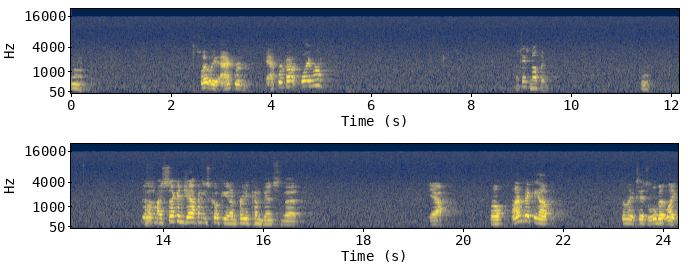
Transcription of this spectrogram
Mm, slightly acrid apricot flavor. I taste nothing. Hmm. This Well- is my second Japanese cookie, and I'm pretty convinced that. Yeah, Well, I'm picking up something that tastes a little bit like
